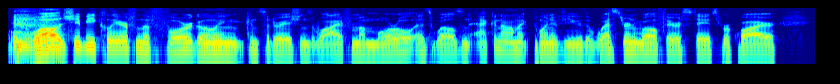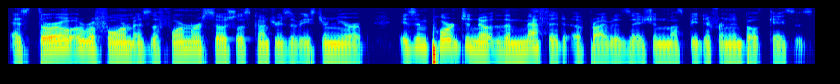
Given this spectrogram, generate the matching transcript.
yeah. While it should be clear from the foregoing considerations why, from a moral as well as an economic point of view, the Western welfare states require as thorough a reform as the former socialist countries of Eastern Europe, it is important to note that the method of privatization must be different in both cases.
